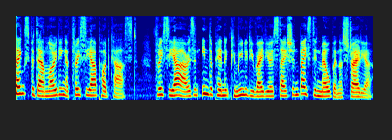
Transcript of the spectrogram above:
Thanks for downloading a 3CR podcast. 3CR is an independent community radio station based in Melbourne, Australia.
